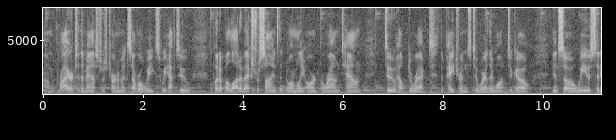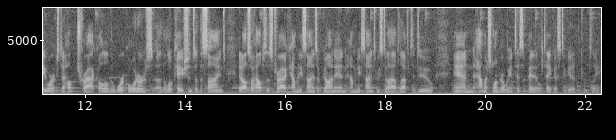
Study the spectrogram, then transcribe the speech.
Um, prior to the masters tournament, several weeks, we have to put up a lot of extra signs that normally aren't around town to help direct the patrons to where they want to go. And so we use CityWorks to help track all of the work orders, uh, the locations of the signs. It also helps us track how many signs have gone in, how many signs we still have left to do, and how much longer we anticipate it'll take us to get it complete.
